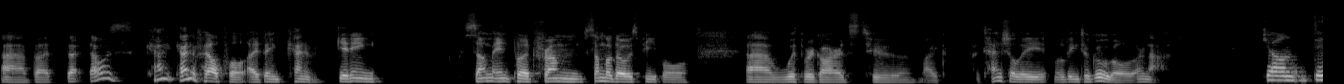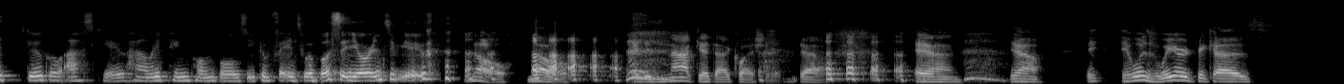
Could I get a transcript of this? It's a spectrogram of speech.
Uh, but that that was kind kind of helpful, I think, kind of getting some input from some of those people uh, with regards to like potentially moving to Google or not. John, did Google ask you how many ping pong balls you can fit into a bus in your interview? no, no, I did not get that question. Yeah. And yeah, it, it was weird because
